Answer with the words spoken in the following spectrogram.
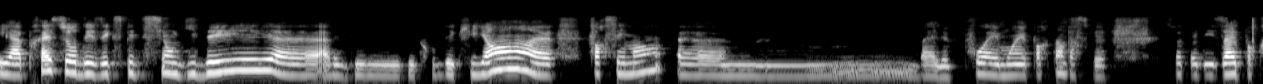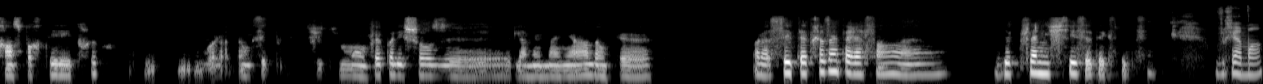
Et après, sur des expéditions guidées euh, avec des, des, groupes de clients, euh, forcément, euh, ben, le poids est moins important parce que soit fait des aides pour transporter les trucs. Voilà, donc c'est on fait pas les choses euh, de la même manière. Donc euh, voilà, c'était très intéressant euh, de planifier cette expédition. Vraiment.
